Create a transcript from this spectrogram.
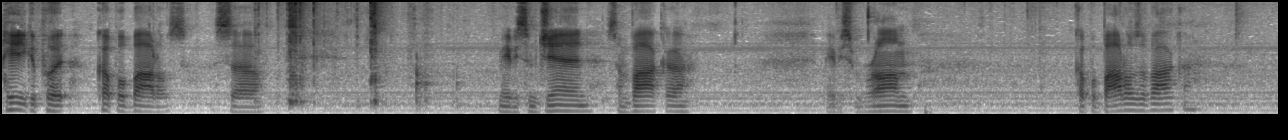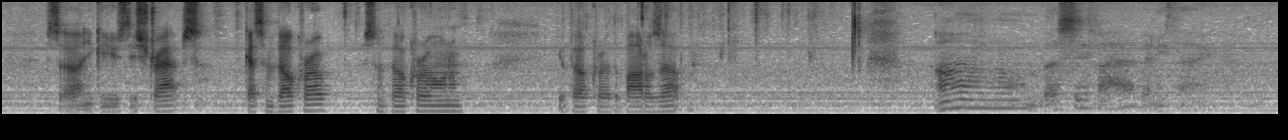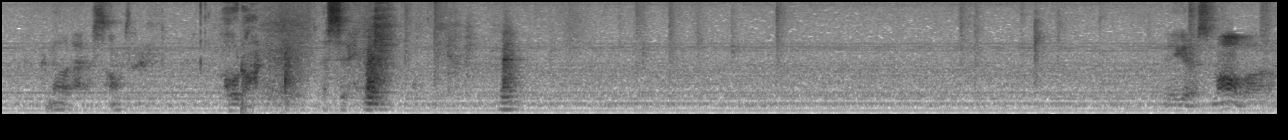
Here you could put a couple bottles. So, maybe some gin, some vodka, maybe some rum, a couple bottles of vodka. So you can use these straps. Got some Velcro, some Velcro on them. You Velcro the bottles up. Um, let's see if I have anything. I know I have something. Hold on. Let's see. You get a small bottle.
